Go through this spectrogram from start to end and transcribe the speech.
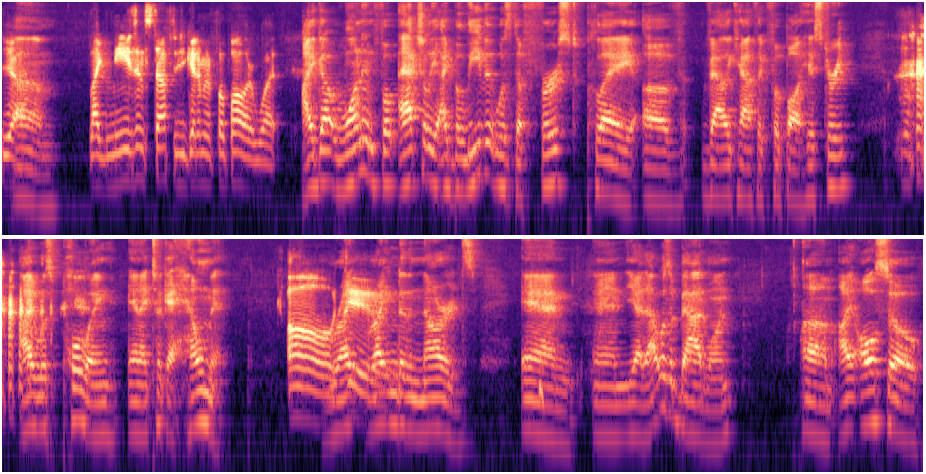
Yeah. Um, like knees and stuff. Did you get them in football or what? I got one in foot. Actually, I believe it was the first play of Valley Catholic football history. I was pulling and I took a helmet Oh, right dude. right into the nards, and and yeah, that was a bad one. Um, I also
